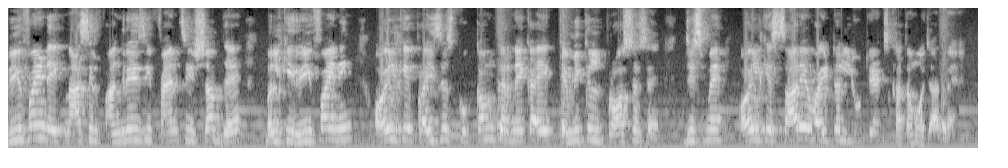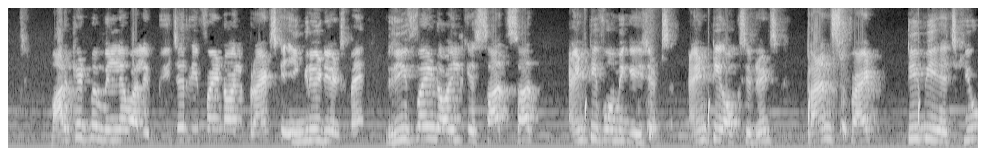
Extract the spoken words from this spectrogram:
रिफाइंड एक ना सिर्फ़ अंग्रेज़ी फैंसी शब्द है, बल्कि रिफाइनिंग ऑयल के प्राइसेस को कम करने का एक केमिकल प्रोसेस है, जिसमें ऑयल के सारे वाइटल न्यूट्रिएंट्स खत्म हो जाते हैं। मार्केट में मिलने वाले मेजर रिफाइंड ऑयल ब्रांड्स के इंग्रेडिएंट्स में रिफाइंड ऑयल के साथ साथ anti foaming agents antioxidants trans fat TBHQ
